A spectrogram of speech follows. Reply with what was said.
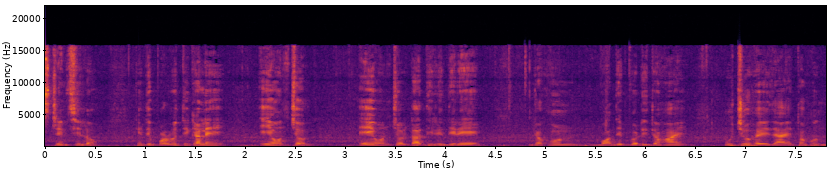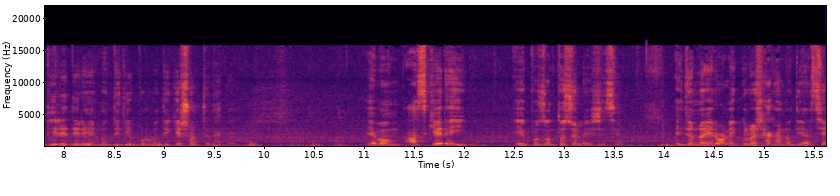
স্ট্রিম ছিল। কিন্তু পরবর্তীকালে এই অঞ্চল, এই অঞ্চলটা ধীরে ধীরে যখন বদ্বীপ গঠিত হয়, উঁচু হয়ে যায়, তখন ধীরে ধীরে নদীটি পূর্ব দিকে সরতে থাকে। এবং আজকের এই এই পর্যন্ত চলে এসেছে। এই জন্য এর অনেকগুলো শাখা নদী আছে,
